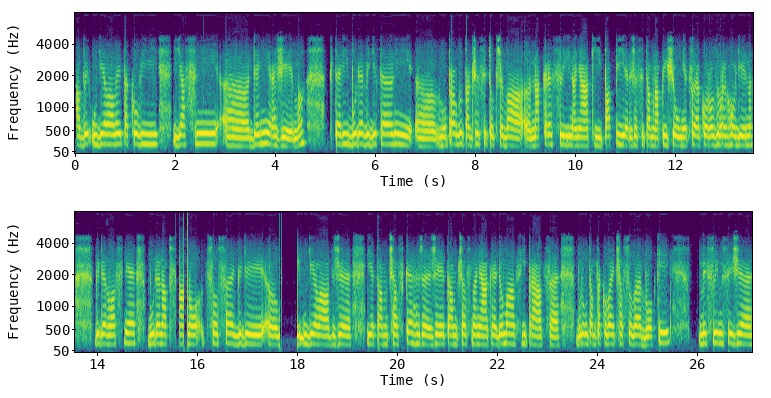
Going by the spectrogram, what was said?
aby udělali takový jasný denní režim, který bude viditelný opravdu tak, že si to třeba nakreslí na nějaký papír, že si tam napíšou něco jako rozvrh hodin, kde vlastně bude napsáno, co se kdy udělat, že je tam čas ke hře, že je tam čas na nějaké domácí práce, budou tam takové časové bloky, Myslím si, že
